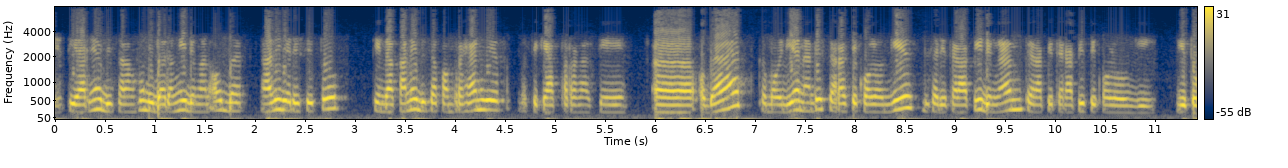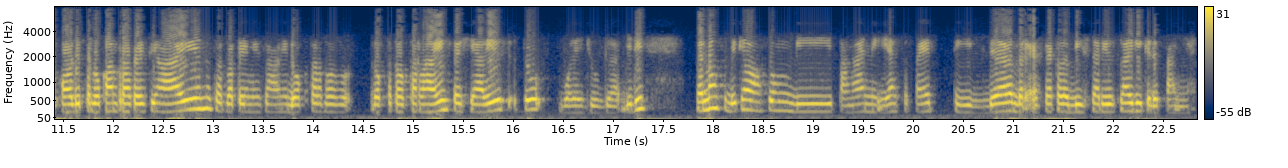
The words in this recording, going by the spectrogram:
ikhtiarnya bisa langsung dibarengi dengan obat. Nanti dari situ tindakannya bisa komprehensif, psikiater ngasih uh, obat, kemudian nanti secara psikologis bisa diterapi dengan terapi-terapi psikologi. Gitu. Kalau diperlukan profesi lain seperti misalnya dokter dokter-dokter lain spesialis itu boleh juga. Jadi memang sebaiknya langsung ditangani ya supaya tidak berefek lebih serius lagi ke depannya.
